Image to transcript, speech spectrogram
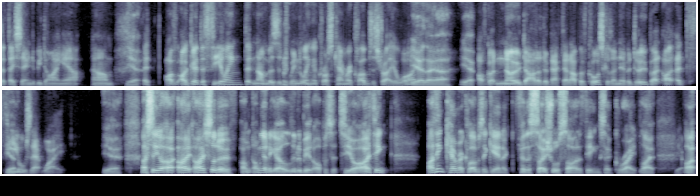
that they seem to be dying out. Um, yeah. It, i get the feeling that numbers are dwindling across camera clubs Australia wide. Yeah, they are. Yeah. I've got no data to back that up, of course, because I never do, but I, it feels that way. Yeah. I see. I, I, I sort of, I'm, I'm going to go a little bit opposite to you. I think I think camera clubs again for the social side of things are great. Like, yep. I,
